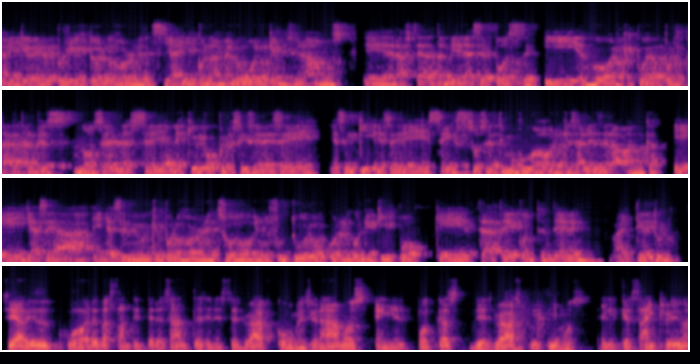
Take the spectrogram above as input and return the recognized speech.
hay que ver el proyecto de los Hornets ya ahí con la Melo Ball que mencionábamos, eh, draftear también ese poste y es un jugador que puede aportar, tal vez no ser la estrella del equipo, pero sí ser ese, ese, ese sexto séptimo jugador que sale de la banca, eh, ya sea en ese mismo equipo de los Hornets o en el futuro con algún equipo que trate de contender en, al título. Sí, ha habido jugadores bastante interesantes en este draft, como mencionábamos en el podcast de draft que hicimos, el que está incluido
